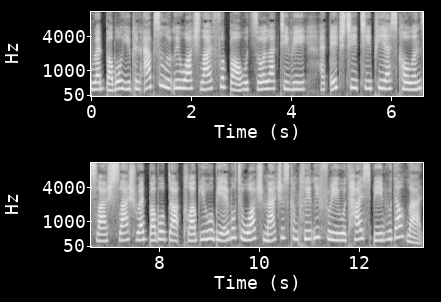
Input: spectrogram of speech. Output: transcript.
Redbubble you can absolutely watch live football with Xoilac TV at https colon slash slash redbubble.club you will be able to watch matches completely free with high speed without lag.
